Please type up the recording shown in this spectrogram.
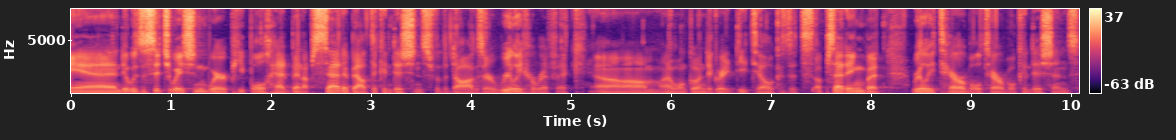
And it was a situation where people had been upset about the conditions for the dogs. They're really horrific. Um, I won't go into great detail because it's upsetting, but really terrible, terrible conditions.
